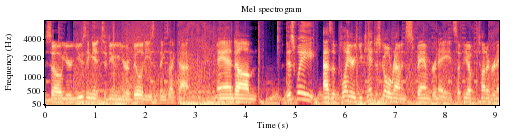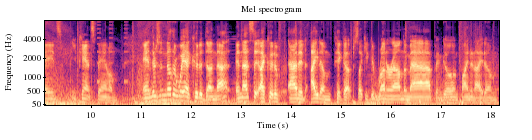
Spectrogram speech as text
so you're using it to do your abilities and things like that and um, this way, as a player, you can't just go around and spam grenades. So if you have a ton of grenades, you can't spam them. And there's another way I could have done that, and that's it. I could have added item pickups. Like you could run around the map and go and find an item.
